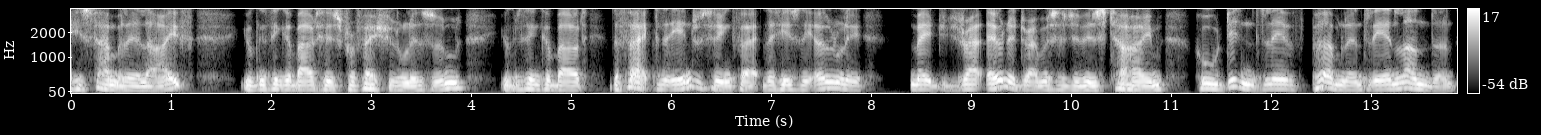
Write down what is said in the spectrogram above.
his family life. You can think about his professionalism you can think about the fact, the interesting fact that he's the only major dra only dramatist of his time who didn't live permanently in London.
